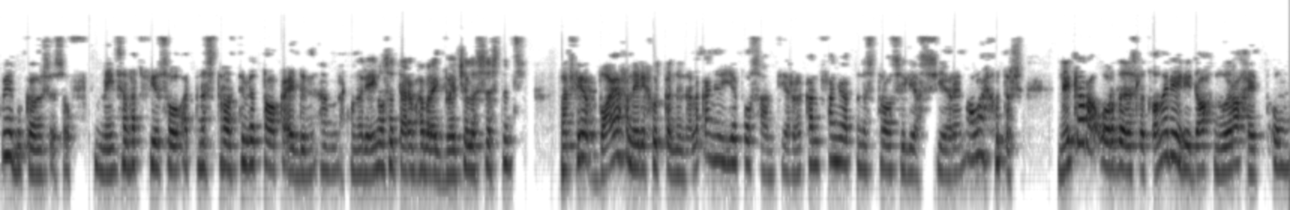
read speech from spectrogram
goeie boekhouders is of mense wat vir jou so administratiewe take uitdoen. Um, ek nou die Engelse term gebruik virtual assistants wat vir baie van hierdie goed kan doen. Hulle kan jou e-pos hanteer, hulle kan van jou administrasie leer en al daai goeders. Net daar orde is dat wanneer jy hierdie dag nodig het om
